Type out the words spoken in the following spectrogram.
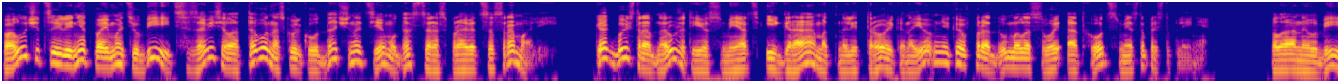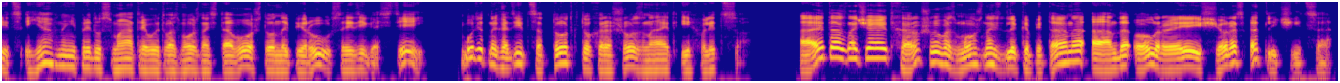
Получится или нет поймать убийц, зависело от того, насколько удачно тем удастся расправиться с Ромалией. Как быстро обнаружат ее смерть и грамотно ли тройка наемников продумала свой отход с места преступления. Планы убийц явно не предусматривают возможность того, что на Перу среди гостей будет находиться тот, кто хорошо знает их в лицо. А это означает хорошую возможность для капитана Анда Олрея еще раз отличиться.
